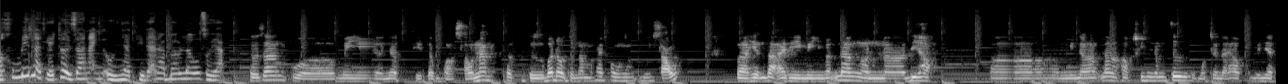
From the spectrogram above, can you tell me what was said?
uh, không biết là cái thời gian anh ở Nhật thì đã là bao lâu rồi ạ? Thời gian của mình ở Nhật thì tầm khoảng 6 năm, từ bắt đầu từ năm 2006 và hiện tại thì mình vẫn đang còn đi học. Uh, mình đang, đang là học sinh năm tư của một trường đại học ở bên Nhật.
